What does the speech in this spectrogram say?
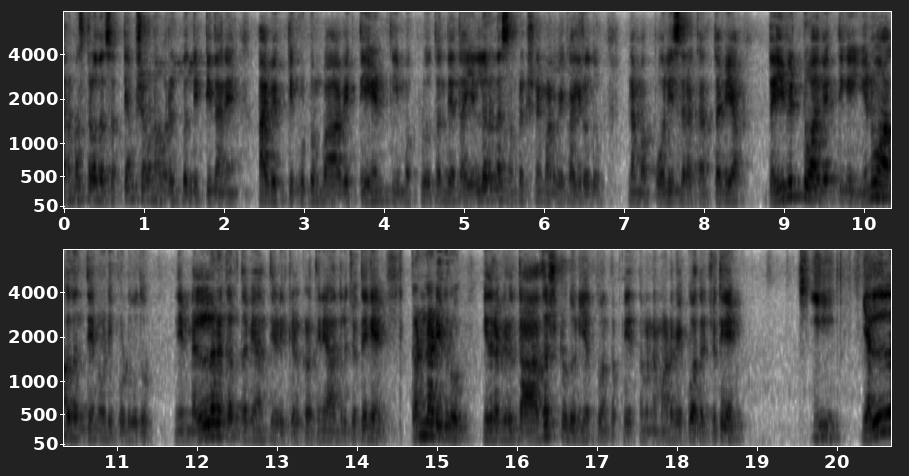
ಧರ್ಮಸ್ಥಳದ ಸತ್ಯಾಂಶವನ್ನು ಹೊರಗೆ ಬಂದಿಟ್ಟಿದ್ದಾನೆ. ಆ ವ್ಯಕ್ತಿ ಕುಟುಂಬ, ಆ ವ್ಯಕ್ತಿ ಹೆಂಡತಿ ಮಕ್ಕಳು ತಂದೆ, ತಾಯಿ ಎಲ್ಲರನ್ನ ಸಂರಕ್ಷಣೆ ಮಾಡಬೇಕಾಗಿರೋದು ನಮ್ಮ ಪೊಲೀಸರ ಕರ್ತವ್ಯ. ದಯವಿಟ್ಟು ಆ ವ್ಯಕ್ತಿಗೆ ಏನೂ ಆಗದಂತೆ ನೋಡಿಕೊಳ್ಳುವುದು ನಿಮ್ಮೆಲ್ಲರ ಕರ್ತವ್ಯ ಅಂತ ಹೇಳಿ ಕೇಳ್ಕೊಳ್ತೀನಿ. ಅದರ ಜೊತೆಗೆ ಕನ್ನಡಿಗರು ಇದರ ವಿರುದ್ಧ ಆದಷ್ಟು ಧ್ವನಿ ಎತ್ತುವಂಥ ಪ್ರಯತ್ನವನ್ನ ಮಾಡಬೇಕು. ಅದರ ಜೊತೆಗೆ ಈ ಎಲ್ಲ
